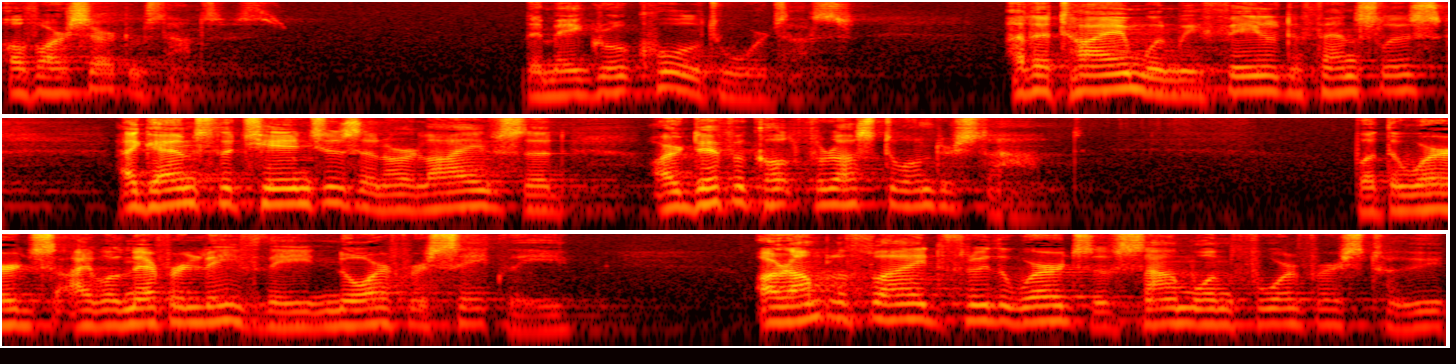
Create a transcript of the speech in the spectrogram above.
of our circumstances. They may grow cold towards us at a time when we feel defenseless against the changes in our lives that are difficult for us to understand. But the words, I will never leave thee nor forsake thee, are amplified through the words of Psalm 1:4, verse 2.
